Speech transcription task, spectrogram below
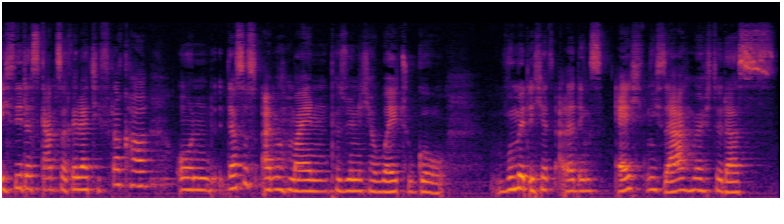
ich sehe das Ganze relativ locker und das ist einfach mein persönlicher Way to go. Womit ich jetzt allerdings echt nicht sagen möchte, dass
